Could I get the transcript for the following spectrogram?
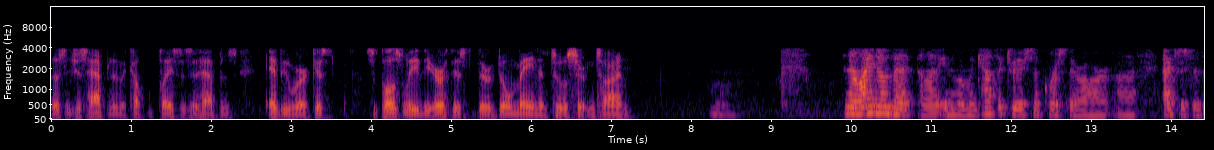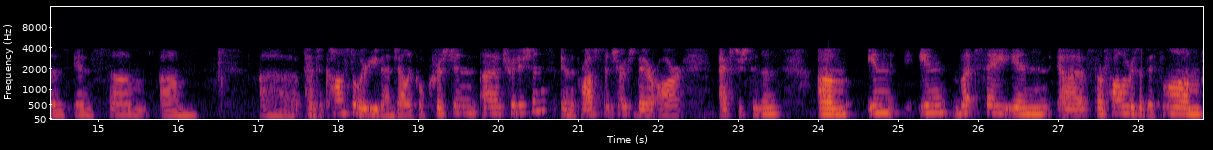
doesn't just happen in a couple places. It happens everywhere because supposedly the earth is their domain until a certain time. Now I know that uh, in the Roman Catholic tradition, of course, there are uh, exorcisms in some um, uh, Pentecostal or evangelical Christian uh, traditions. In the Protestant Church, there are exorcisms. Um, in in let's say in uh, for followers of Islam,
